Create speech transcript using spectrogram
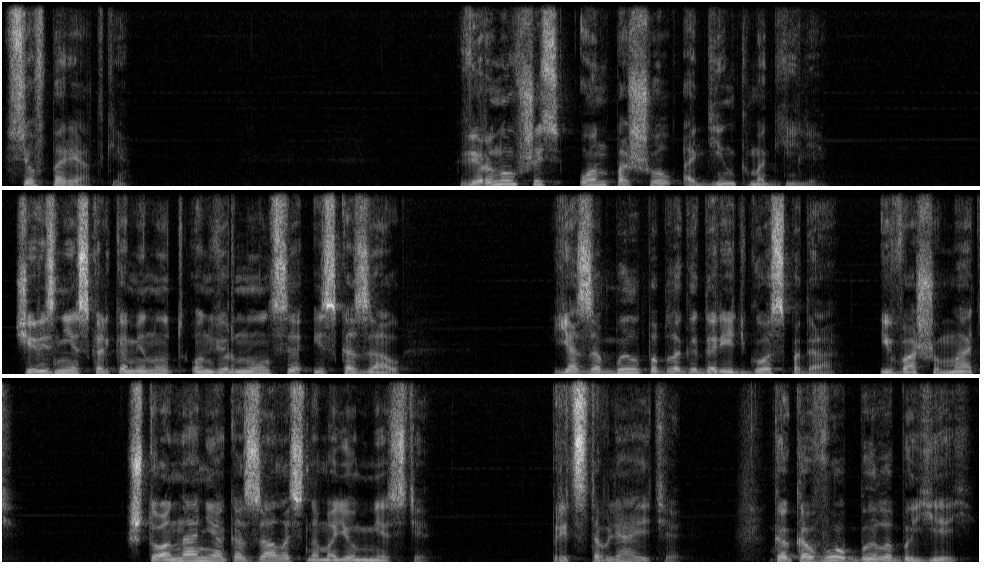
все в порядке». Вернувшись, он пошел один к могиле. Через несколько минут он вернулся и сказал, «Я забыл поблагодарить Господа и вашу мать, что она не оказалась на моем месте. Представляете, каково было бы ей,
